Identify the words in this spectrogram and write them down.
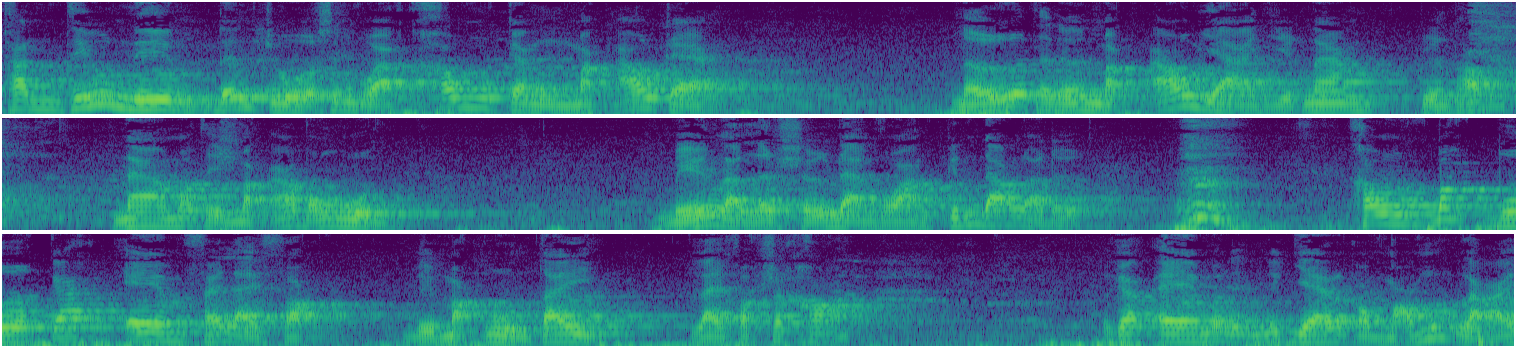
thanh thiếu niên đến chùa sinh hoạt không cần mặc áo tràng. Nữ thì nên mặc áo dài việt nam truyền thống, nam thì mặc áo bỏ quần miễn là lịch sự đàng hoàng kính đáo là được. Không bắt buộc các em phải lại phật. Vì mặc quần tây lại phật rất khó. Các em á nước da nó còn mỏng lại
